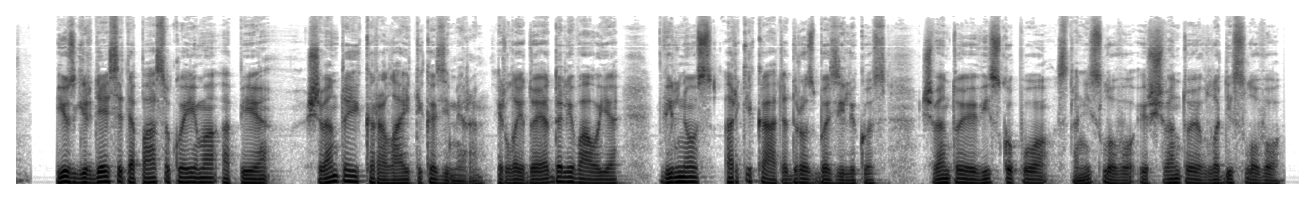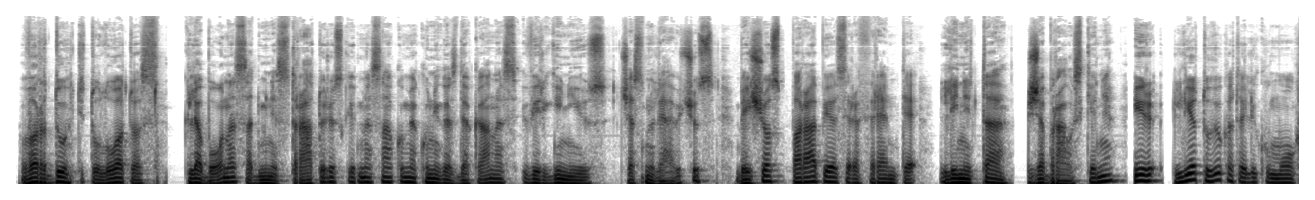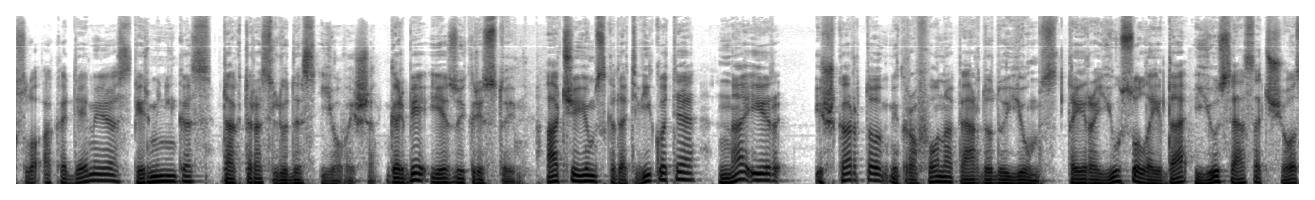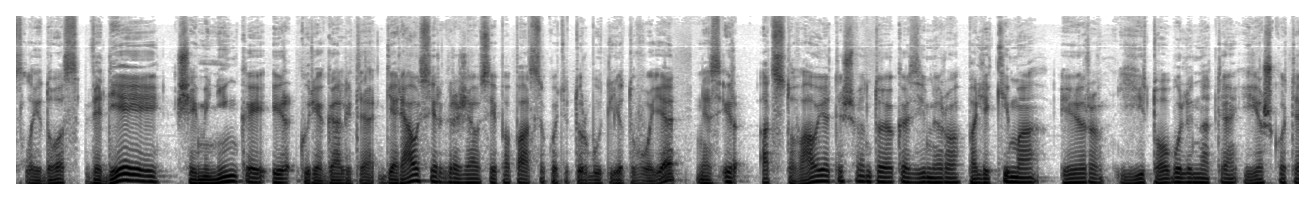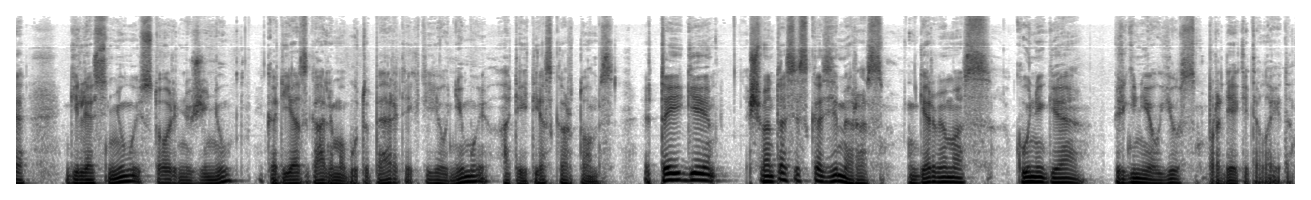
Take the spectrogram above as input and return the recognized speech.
jūs girdėsite pasakojimą apie Šventąjį karalaitį Kazimirą. Ir laidoje dalyvauja Vilniaus arkikatedros bazilikos Šventojo vyskopo Stanislovo ir Šventojo Vladislovo vardu tituluotos klebonas, administratorius, kaip mes sakome, kunigas dekanas Virginijus Česnulevičius, bei šios parapijos referentė Linita Žebrauskienė ir Lietuvių katalikų mokslo akademijos pirmininkas dr. Liudas Jovaiša. Garbė Jėzui Kristui. Ačiū Jums, kad atvykote. Na ir Iš karto mikrofoną perdodu jums. Tai yra jūsų laida, jūs esat šios laidos vedėjai, šeimininkai ir kurie galite geriausiai ir gražiausiai papasakoti turbūt Lietuvoje, nes ir atstovaujate Šventojo Kazimiero palikimą ir jį tobulinate, ieškote gilesnių istorinių žinių, kad jas galima būtų perteikti jaunimui ateities kartoms. Taigi, Šventasis Kazimieras, gerbiamas kunigė Virginijau, jūs pradėkite laidą.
